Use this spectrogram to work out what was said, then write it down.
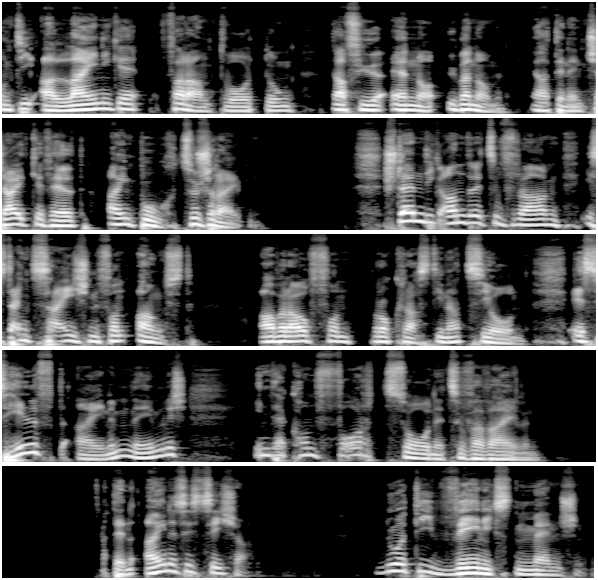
und die alleinige Verantwortung dafür übernommen. Er hat den Entscheid gefällt, ein Buch zu schreiben. Ständig andere zu fragen, ist ein Zeichen von Angst, aber auch von Prokrastination. Es hilft einem nämlich, in der Komfortzone zu verweilen. Denn eines ist sicher, nur die wenigsten Menschen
